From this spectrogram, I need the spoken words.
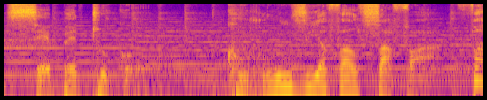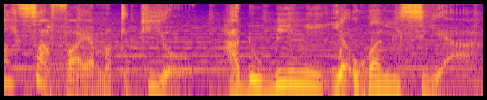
Sepetuko, kurunzi ya falsafa, falsafa ya matukio, hadubini ya uhalisia.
